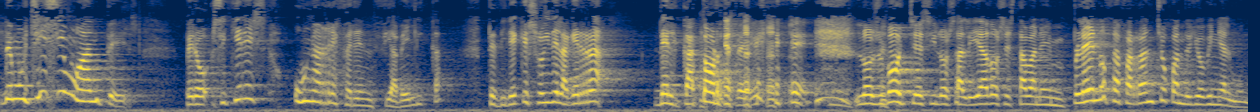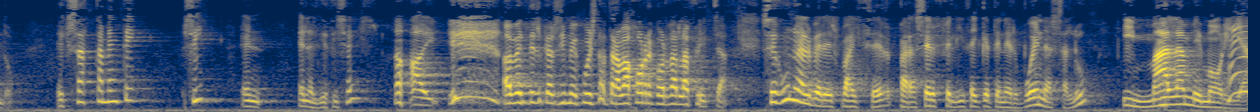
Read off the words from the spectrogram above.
de muchísimo antes. Pero si quieres una referencia bélica, te diré que soy de la guerra del 14. los boches y los aliados estaban en pleno zafarrancho cuando yo vine al mundo. Exactamente, sí, en, en el 16. Ay, a veces casi me cuesta trabajo recordar la fecha. Según Albert Schweitzer, para ser feliz hay que tener buena salud y mala memoria.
